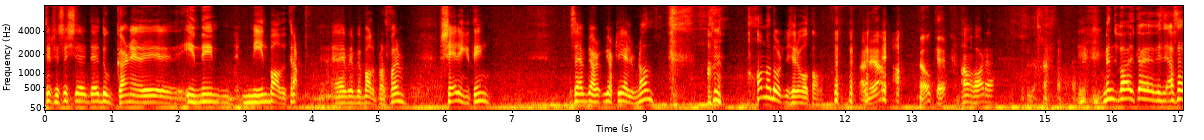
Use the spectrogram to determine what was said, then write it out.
Til slutt så det dunker han inn i min badetrapp, eller badeplattform. Skjer ingenting. Så er Bjar- Bjarte Hjelmeland Han er dårlig til å kjøre våt, han. Er det, ja? Ja, ok. Han var det. Men hva skal Altså,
